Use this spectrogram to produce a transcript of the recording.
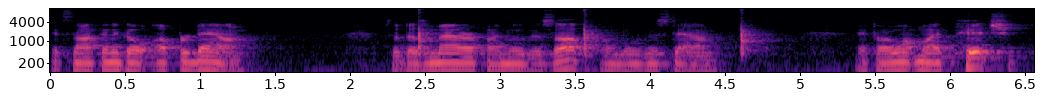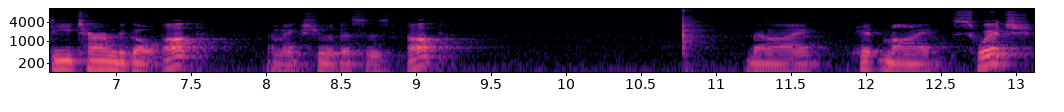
It's not going to go up or down. So it doesn't matter if I move this up or move this down. If I want my pitch D term to go up, I make sure this is up. Then I hit my switch.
